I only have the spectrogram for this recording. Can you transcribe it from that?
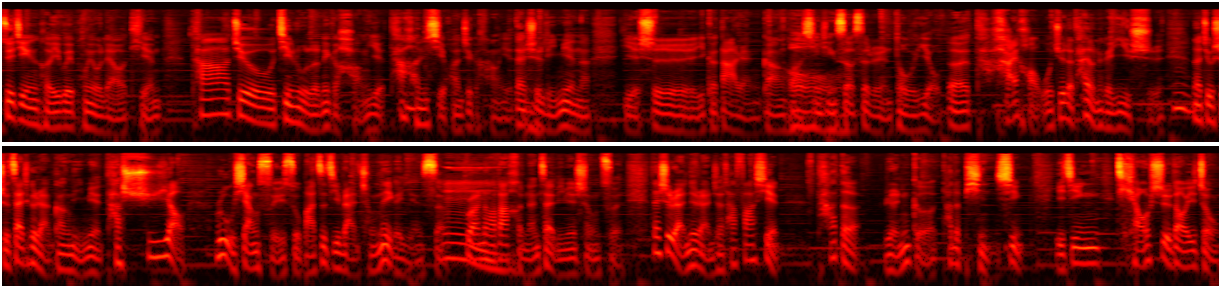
最近和一位朋友聊天，他就进入了那个行业，他很喜欢这个行业，但是里面呢也是一个大染缸形形色色的人都有。呃，他还好，我觉得他有那个意识，那就是在这个染缸里面，他需要入乡随俗，把自己染成那个颜色，嗯不然的话他很难在里面生存。但是染着染着，他发现他的人格、他的品性已经调试到一种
